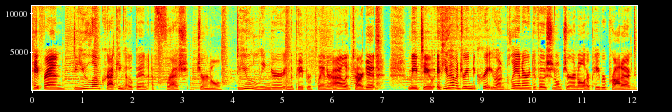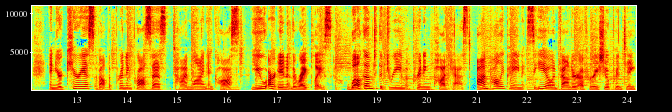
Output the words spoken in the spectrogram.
Hey, friend, do you love cracking open a fresh journal? Do you linger in the paper planner aisle at Target? Me too. If you have a dream to create your own planner, devotional journal, or paper product, and you're curious about the printing process, timeline, and cost, you are in the right place. Welcome to the Dream Printing Podcast. I'm Polly Payne, CEO and founder of Horacio Printing,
